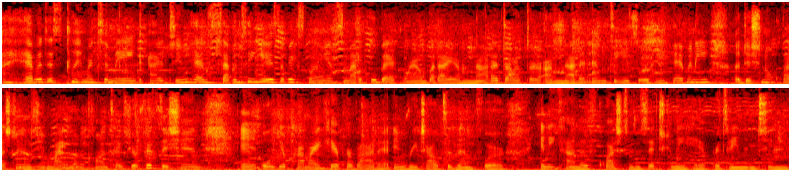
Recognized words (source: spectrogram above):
I have a disclaimer to make. I do have 17 years of experience medical background, but I am not a doctor. I'm not an MD. So if you have any additional questions, you might want to contact your physician and or your primary care provider and reach out to them for any kind of questions that you may have pertaining to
